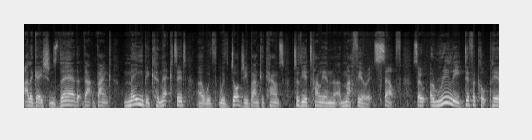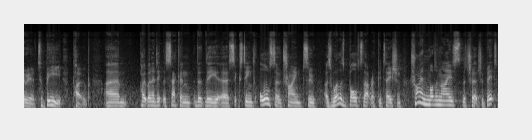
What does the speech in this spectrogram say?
allegations there that that bank may be connected uh, with, with dodgy bank accounts to the Italian uh, mafia itself. So a really difficult period to be Pope. Um, Pope Benedict II, the, the uh, 16th, also trying to, as well as bolster that reputation, try and modernise the church a bit,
